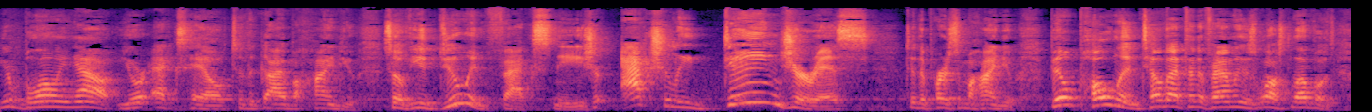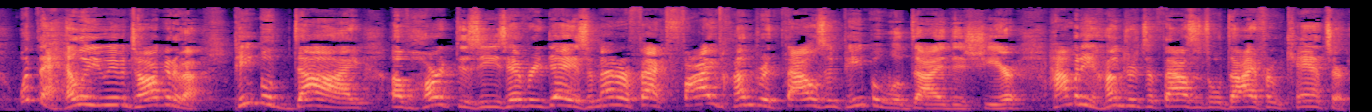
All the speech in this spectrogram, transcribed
you're blowing out your exhale to the guy behind you. So if you do, in fact, sneeze, you're actually dangerous to the person behind you. Bill Poland, tell that to the family who's lost loved ones. What the hell are you even talking about? People die of heart disease every day. As a matter of fact, 500,000 people will die this year. How many hundreds of thousands will die from cancer?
